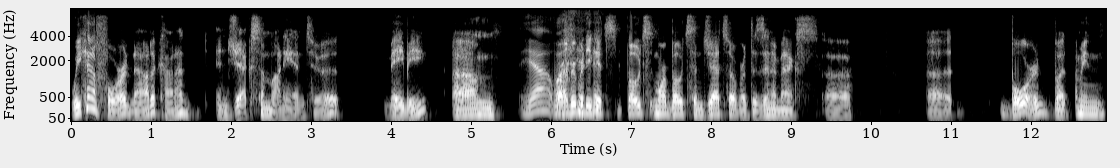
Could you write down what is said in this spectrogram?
We can afford now to kind of inject some money into it. Maybe. Um Yeah. where everybody gets boats, more boats and jets over at the ZeniMax uh, uh, board. But I mean,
